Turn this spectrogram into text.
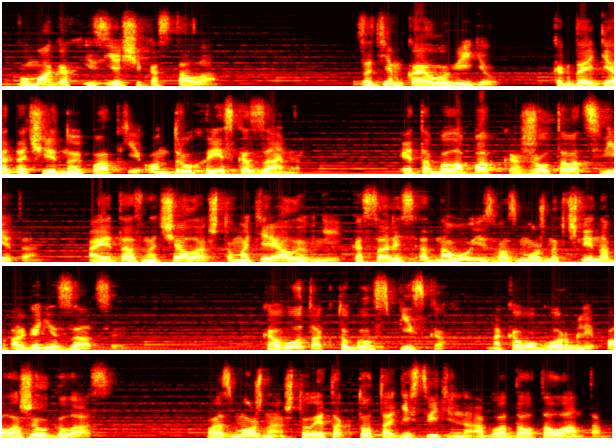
в бумагах из ящика стола. Затем Кайл увидел, как дойдя до очередной папки, он вдруг резко замер. Это была папка желтого цвета, а это означало, что материалы в ней касались одного из возможных членов организации. Кого-то, кто был в списках, на кого Гормли положил глаз. Возможно, что это кто-то действительно обладал талантом.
